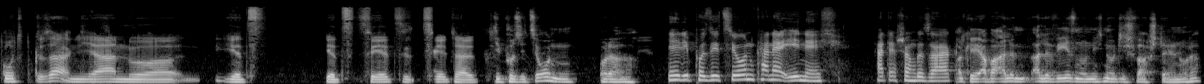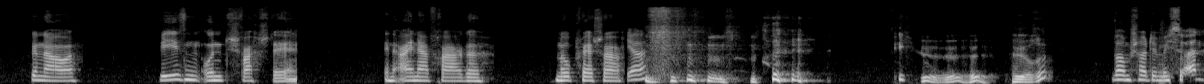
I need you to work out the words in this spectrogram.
gut gesagt. Ja, nur jetzt, jetzt zählt, zählt halt. die Positionen oder? Nee, die Position kann er eh nicht. Hat er schon gesagt. Okay, aber alle, alle Wesen und nicht nur die Schwachstellen, oder? Genau. Wesen und Schwachstellen. In einer Frage. No pressure. Ja? Ich hö hö höre. Warum schaut ihr mich so an?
